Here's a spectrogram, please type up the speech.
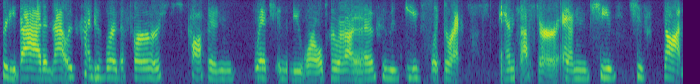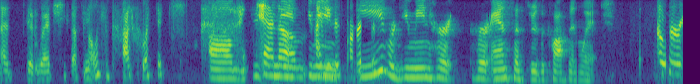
pretty bad, and that was kind of where the first coffin witch in the New World grew out of, who was Eve's like direct ancestor, and she's she's not a good witch. She's definitely a bad witch. Um, and um, you mean I mean, Eve, or do you mean her her ancestor, the coffin witch? Oh, her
